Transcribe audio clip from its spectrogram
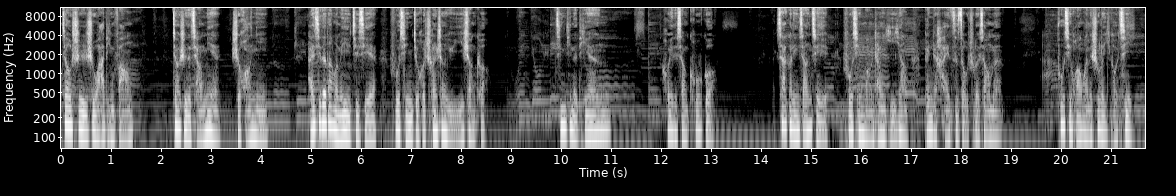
教室是瓦顶房，教室的墙面是黄泥。还记得到了梅雨季节，父亲就会穿上雨衣上课。今天的天灰得像哭过。下课铃响起，父亲往常一样跟着孩子走出了校门。父亲缓缓地舒了一口气，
